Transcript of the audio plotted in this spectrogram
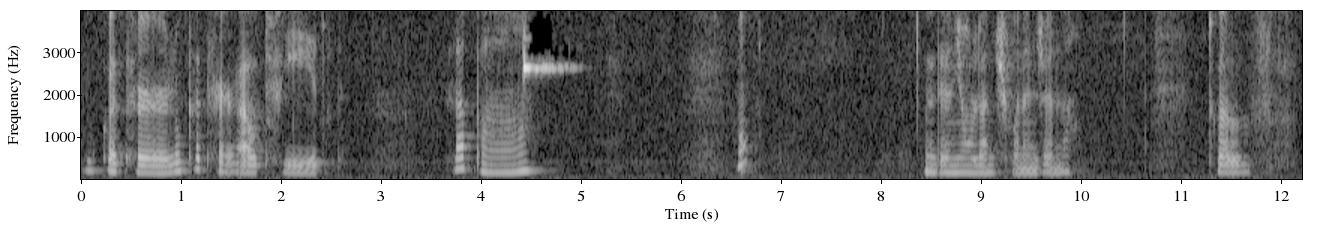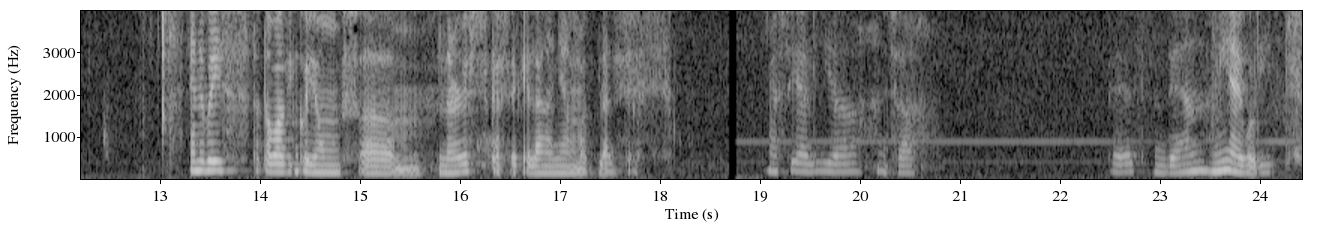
look at her. Look at her outfit. Wala pa. Hmm? And then yung lunch ko nandyan na. 12. Anyways, tatawagin ko yung um, nurse kasi kailangan niyang mag-blood test. Nga si Aliyah sa bed. And then, me, I will eat.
